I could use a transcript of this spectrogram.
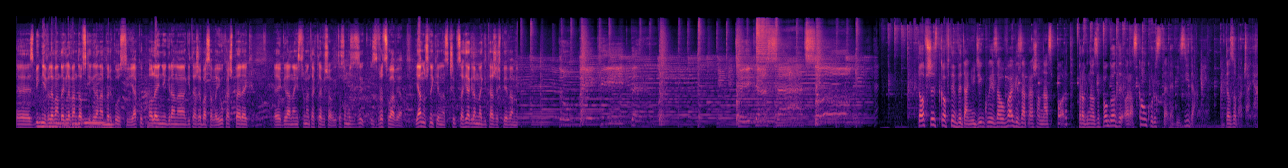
E, Zbigniew Lewandek-Lewandowski gra na perkusji, Jakub Olejnik gra na gitarze basowej, Łukasz Perek e, gra na instrumentach klawiszowych. To są muzycy z Wrocławia. Janusz Nykiel na skrzypcach, ja gram na gitarze, śpiewam. To wszystko w tym wydaniu. Dziękuję za uwagę. Zapraszam na sport, prognozy pogody oraz konkurs telewizji Dami. Do zobaczenia.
